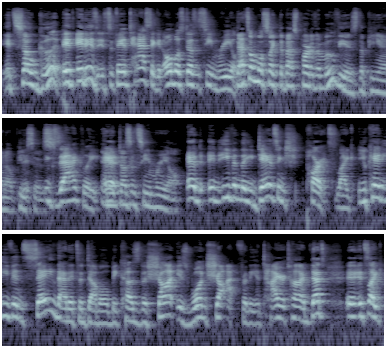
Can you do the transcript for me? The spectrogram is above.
it's so good. It, it is. It's fantastic. It almost doesn't seem real. That's almost like the best part of the movie is the piano pieces, exactly. and it doesn't seem real. and, and even the dancing sh- parts, like you can't even say that it's a double because the shot is one shot for the entire time. That's it's like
